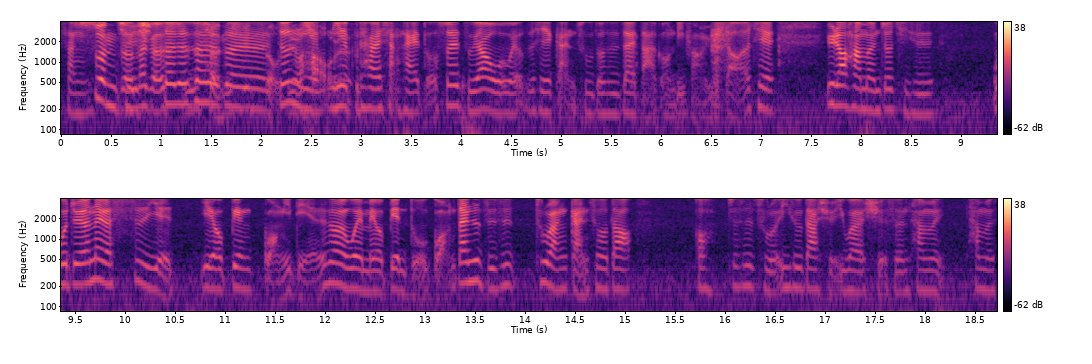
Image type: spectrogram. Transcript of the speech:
上顺着那个对对对对对就是你你也不太会想太多，所以主要我我有这些感触都是在打工地方遇到，而且遇到他们就其实我觉得那个视野也有变广一点，虽然我也没有变多广，但是只是突然感受到。哦，就是除了艺术大学以外的学生，他们他们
